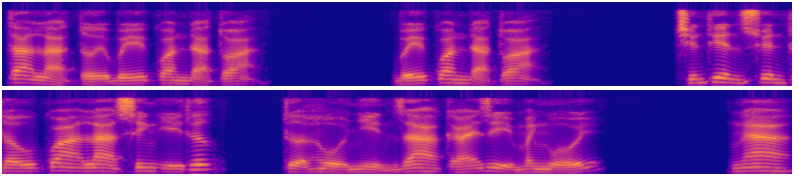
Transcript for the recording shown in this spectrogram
ta là tới bế quan đả tọa. Bế quan đả tọa. Chiến thiên xuyên thấu qua la sinh ý thức, tựa hồ nhìn ra cái gì manh mối. Nga,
